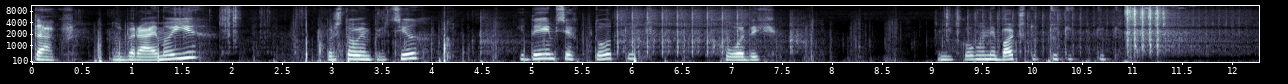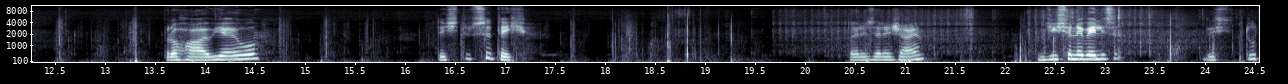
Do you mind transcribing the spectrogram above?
Так, вибираємо її. Використовуємо приціл. І дивимося, хто тут ходить. Нікого не бачу тут, тут, тут, тут. Прогав я його. Десь тут сидить. Перезаряджаємо. Надіюся, не вилізе. Десь тут.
